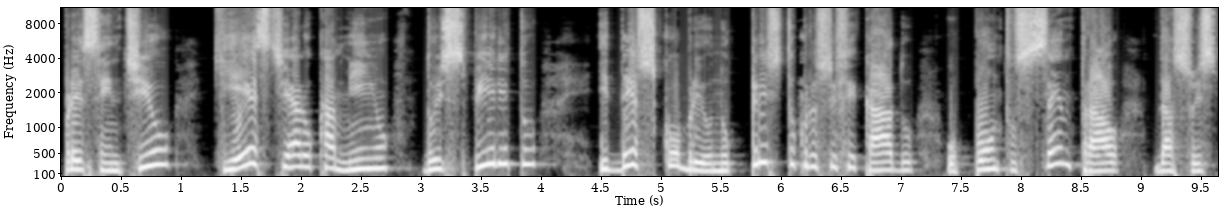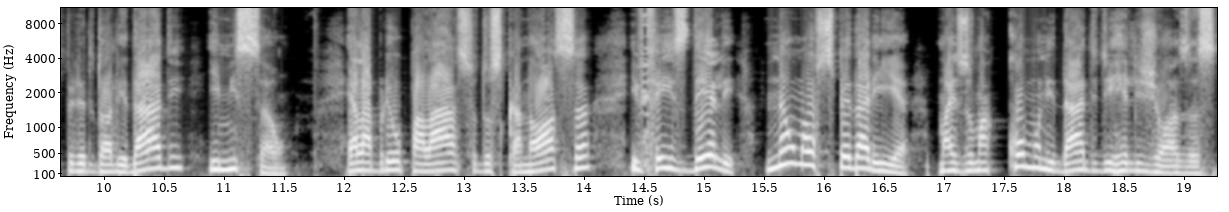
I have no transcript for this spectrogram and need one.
pressentiu que este era o caminho do Espírito e descobriu no Cristo crucificado o ponto central da sua espiritualidade e missão. Ela abriu o palácio dos Canossa e fez dele não uma hospedaria, mas uma comunidade de religiosas,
